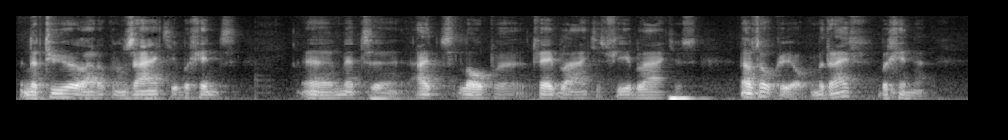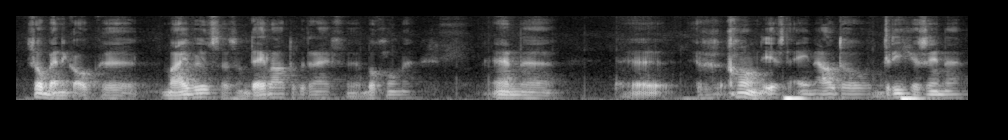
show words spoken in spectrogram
natuur waar ook een zaadje begint eh, met uitlopen, twee blaadjes, vier blaadjes. Nou, zo kun je ook een bedrijf beginnen. Zo ben ik ook uh, MyWheels, dat is een deelautobedrijf, begonnen. En gewoon eerst één auto, drie gezinnen.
